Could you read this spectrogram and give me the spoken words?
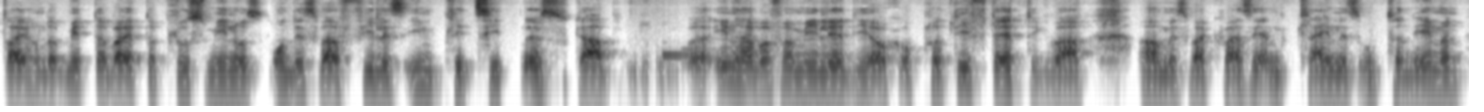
300 Mitarbeiter plus minus und es war vieles implizit. Es gab Inhaberfamilie, die auch operativ tätig war. Ähm, es war quasi ein kleines Unternehmen,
